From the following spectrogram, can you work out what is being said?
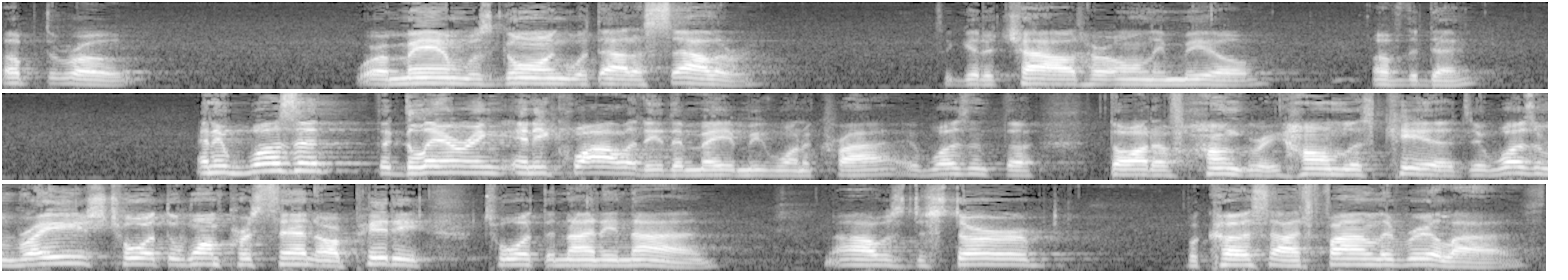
up the road, where a man was going without a salary to get a child her only meal of the day. And it wasn't the glaring inequality that made me want to cry. It wasn't the thought of hungry, homeless kids. It wasn't rage toward the 1% or pity toward the 99. I was disturbed because I'd finally realized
